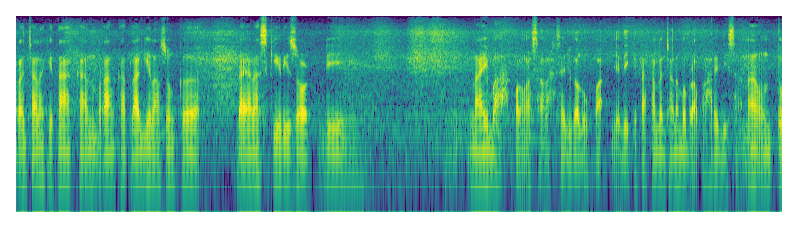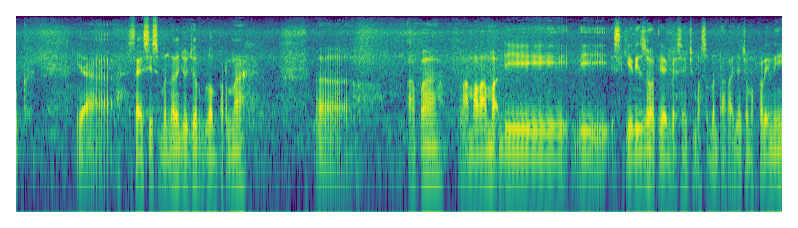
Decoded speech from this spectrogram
rencana kita akan berangkat lagi langsung ke daerah ski resort di Naiba kalau nggak salah. Saya juga lupa. Jadi kita akan rencana beberapa hari di sana untuk ya saya sih sebenarnya jujur belum pernah uh, apa lama-lama di di ski resort ya biasanya cuma sebentar aja cuma kali ini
